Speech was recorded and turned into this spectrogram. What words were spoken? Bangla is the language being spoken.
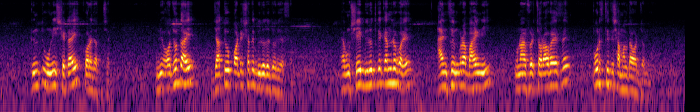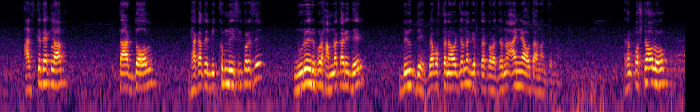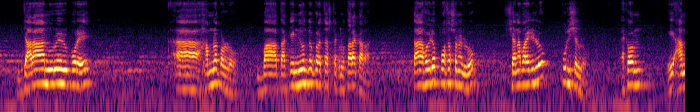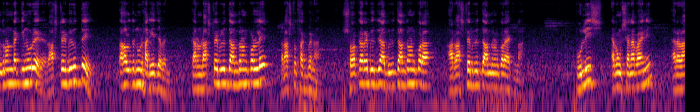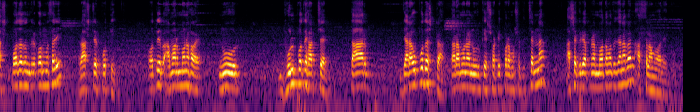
কিন্তু উনি সেটাই করে যাচ্ছেন। উনি অযথাই জাতীয় পার্টির সাথে বিরোধে জড়িয়েছেন এবং সেই বিরোধকে কেন্দ্র করে আইন শৃঙ্খলা বাহিনী ওনার ফের চড়া হয়েছে পরিস্থিতি সামাল দেওয়ার জন্য। আজকে দেখলাম তার দল ঢাকাতে বিক্ষোভ মিছিল করেছে, নূরের উপর হামলাকারীদের বিরুদ্ধে ব্যবস্থা নেওয়ার জন্য, গ্রেপ্তার করার জন্য, আইনের আওতা আনার জন্য। এখন প্রশ্ন হলো, যারা নূরের উপরে হামলা করল বা তাকে নিয়ন্ত্রণ করার চেষ্টা করল, তারা কারা? তারা হইল প্রশাসনের লোক, সেনাবাহিনীর লোক, পুলিশের লোক। এখন এই আন্দোলনটা কি নূরের? রাষ্ট্রের বিরুদ্ধে? তাহলে তো নূর হারিয়ে যাবেন। কারণ রাষ্ট্রের বিরুদ্ধে আন্দোলন করলে রাষ্ট্র থাকবে না। সরকারের বিরুদ্ধে বিরুদ্ধে আন্দোলন করা আর রাষ্ট্রের বিরুদ্ধে আন্দোলন করা এক না। পুলিশ এবং সেনাবাহিনী, এরা রাষ্ট্র প্রজাতন্ত্রের কর্মচারী, রাষ্ট্রের প্রতীক। অতএব আমার মনে হয় নূর ভুল পথে হাঁটছেন। তার যারা উপদেষ্টা, তারা মনে হয় নূরকে সঠিক পরামর্শ দিচ্ছেন না। আশা করি আপনার মতামত জানাবেন। আসসালামু আলাইকুম।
